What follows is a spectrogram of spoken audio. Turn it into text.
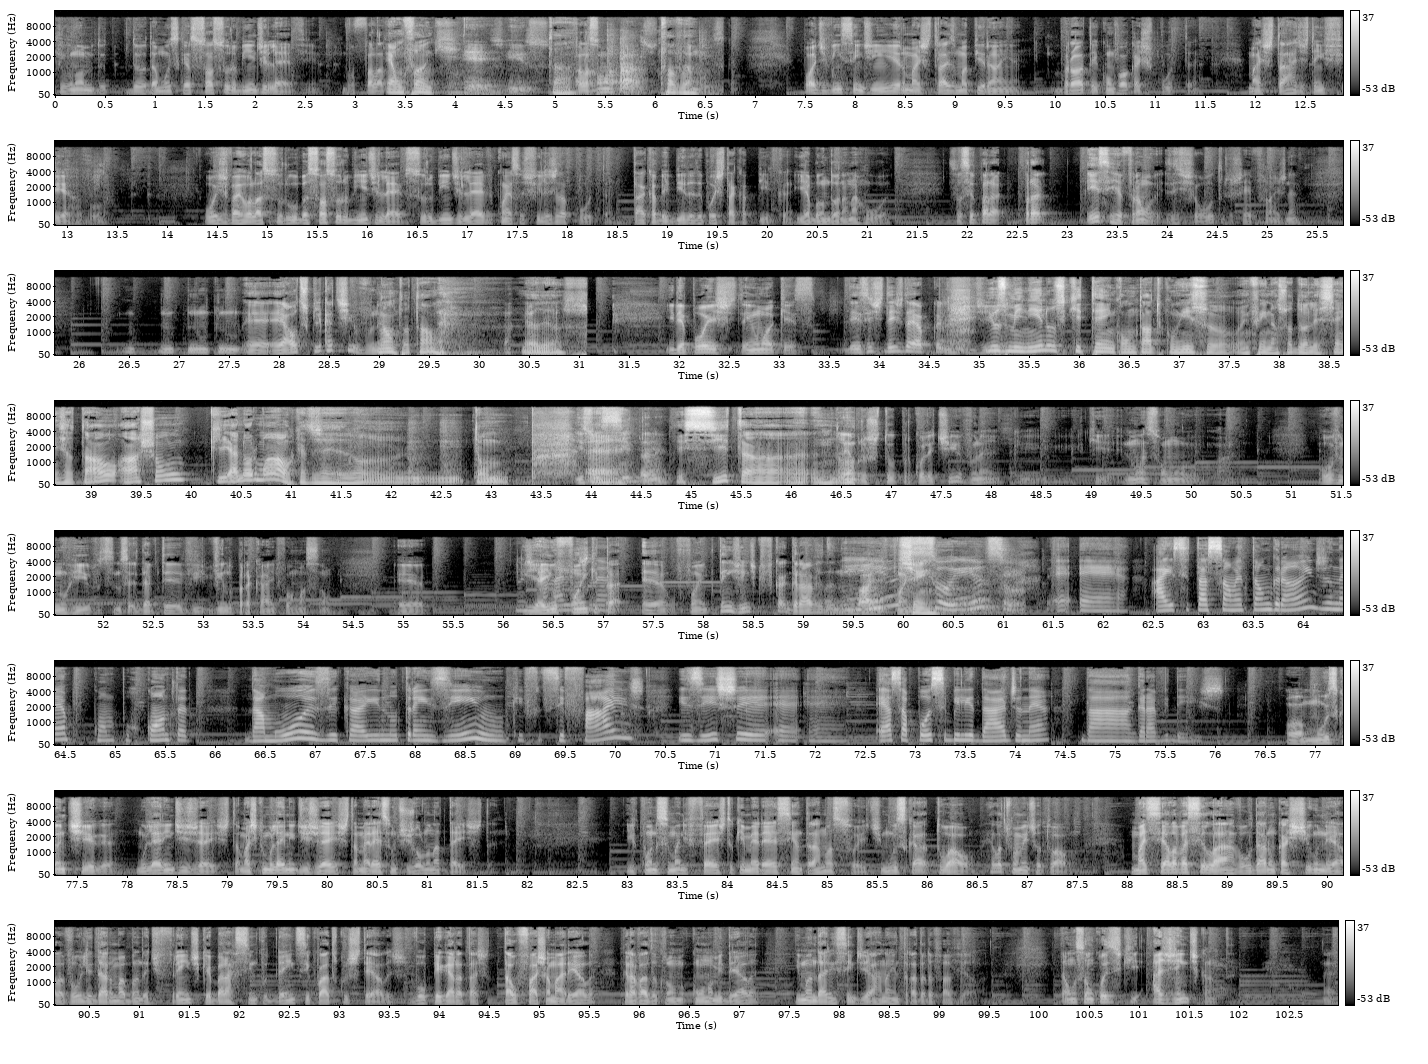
que o nome do- do- da música é Só Surubinha de Leve. Vou falar. É um funk. Isso, isso. Tá. Vou falar só uma parte Por favor. da música. Pode vir sem dinheiro, mas traz uma piranha. Brota e convoca as puta. Mais tarde tem fervo. Hoje vai rolar suruba, só surubinha de leve. Surubinha de leve com essas filhas da puta. Taca a bebida, depois taca a pica. E abandona na rua. Se você parar... Pra esse refrão, existem outros refrões, né? É, é autoexplicativo, né? Não, total. Meu Deus. E depois tem uma que... Existe desde a época de... de- E os meninos que têm contato com isso, enfim, na sua adolescência e tal, acham que é normal, quer dizer, então Isso excita, né? excita. ah, não- Lembra o estupro coletivo, né? Que, que não é só um. Houve no Rio, você deve ter vi- vindo para cá a informação. É, Nos e aí o funk né? tá. É, o funk tem gente que fica grávida no baile funk. Sim. Isso, isso. É, é, a excitação é tão grande, né? com- por conta da música e no trenzinho que se faz, existe é, é, essa possibilidade, né? Da gravidez. Ó, música antiga, mulher indigesta. Mas que mulher indigesta merece um tijolo na testa. E quando se manifesta, o que merece entrar no açoite. Música atual, relativamente atual. Mas se ela vacilar, vou dar um castigo nela. Vou lhe dar uma banda de frente, quebrar cinco dentes e quatro costelas. Vou pegar a ta- tal faixa amarela, gravada com, com o nome dela, e mandar incendiar na entrada da favela. Então são coisas que a gente canta. né?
